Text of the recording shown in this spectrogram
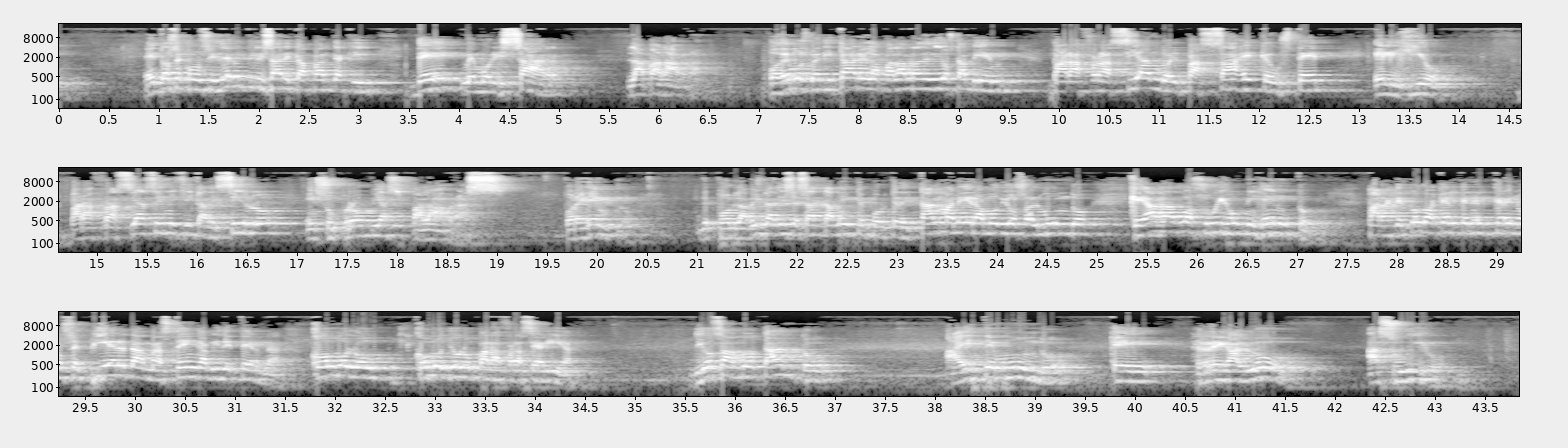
Entonces considero utilizar esta parte aquí de memorizar la palabra. Podemos meditar en la palabra de Dios también parafraseando el pasaje que usted eligió. Parafrasear significa decirlo en sus propias palabras. Por ejemplo, por la Biblia dice exactamente, porque de tal manera amó Dios al mundo que ha dado a su Hijo unigénito, para que todo aquel que en él cree no se pierda, mas tenga vida eterna. ¿Cómo, lo, cómo yo lo parafrasearía? Dios amó tanto a este mundo que regaló a su Hijo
